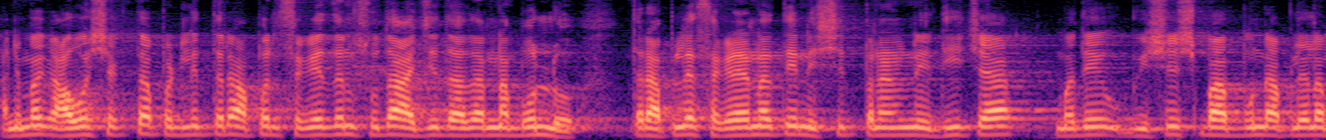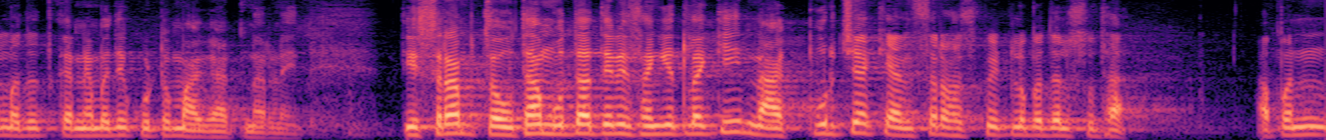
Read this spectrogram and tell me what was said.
आणि मग आवश्यकता पडली तर आपण सगळेजण सुद्धा बोललो तर आपल्या सगळ्यांना ते निश्चितपणाने निधीच्या मध्ये विशेष बाबून आपल्याला मदत करण्यामध्ये कुठं मागे हटणार नाहीत. तिसरा चौथा मुद्दा त्यांनी सांगितला की नागपूरच्या कॅन्सर हॉस्पिटलबद्दल सुद्धा आपण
